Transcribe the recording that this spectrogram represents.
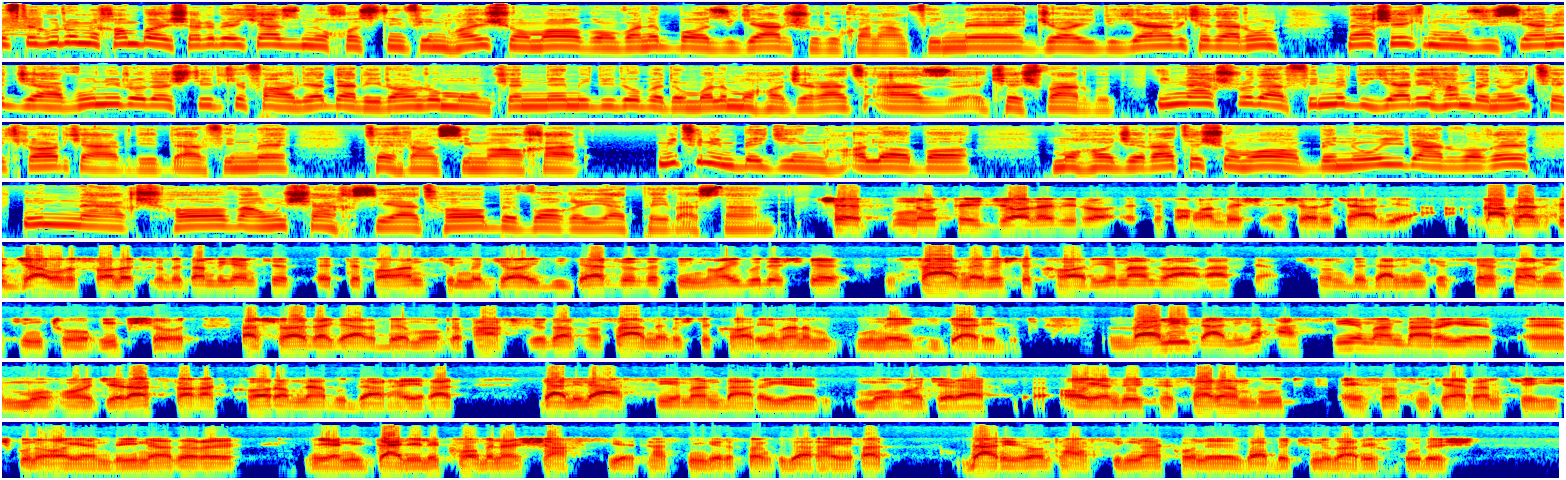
گفتگو رو می‌خوام با اشاره به یکی از نخستین فیلم های شما به عنوان بازیگر شروع کنم. فیلم جای دیگر که در اون نقش یک موزیسین جوونی رو داشتید که فعالیت در ایران رو ممکن نمی‌دید و به دنبال مهاجرت از کشور بود. این نقش رو در فیلم دیگری هم به نوعی تکرار کردید در فیلم تهران سیم آخر. می‌تونیم بگیم حالا با مهاجرت شما به نوعی در واقع اون نقش ها و اون شخصیت ها به واقعیت پیوستند. چه نکته جالبی رو اتفاقا بهش اشاره کردی. قبل از که جواب سوالاتون رو بدم بگم که اتفاقا فیلم جای دیگر جز فیلم هایی بودش که سرنوشت کاری من رو عوض کرد. چون به دلیل اینکه سه سال این فیلم توقیف شد و شاید اگر به موقع پخش شد اصلا سرنوشت کاری منم گونه دیگری بود. ولی دلیل اصلی من برای مهاجرت فقط کارم نبود. در حقیقت دلیل اصلی من برای مهاجرت آینده پسرم بود. احساس می‌کردم که هیچ گونه آینده ای نداره. یعنی دلیل کاملا شخصیه. تصمیم گرفتم که در حقیقت در ایران تحصیل نکنه و بتونه برای خودش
